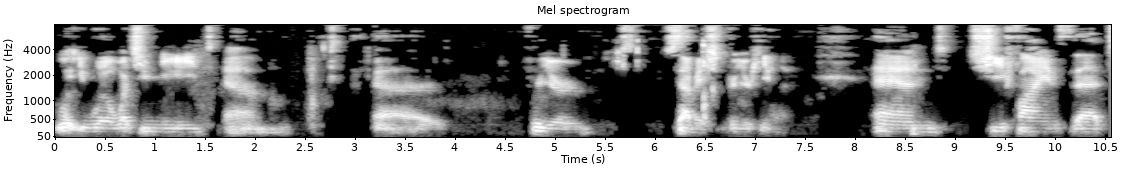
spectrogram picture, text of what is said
what you will what you need um, uh, for your salvation for your healing. And she finds that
